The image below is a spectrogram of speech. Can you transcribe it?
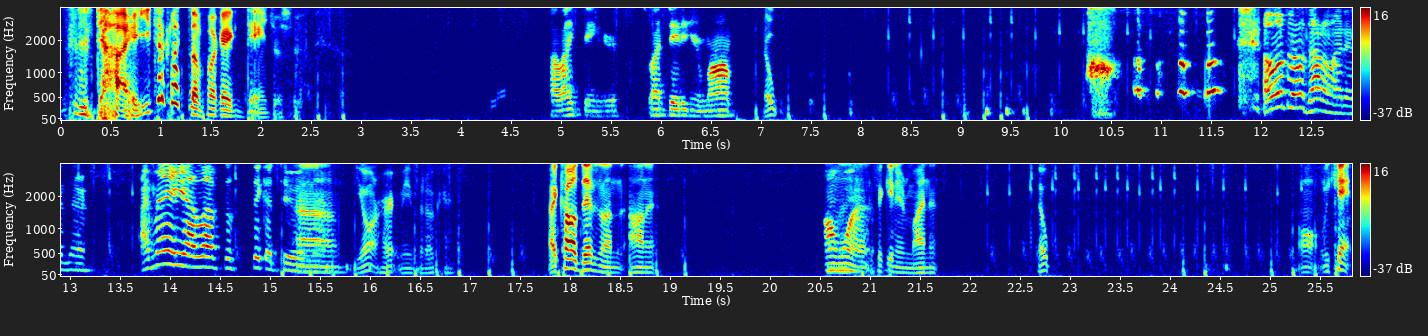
You're gonna die. You took like the fucking dangerous route. I like danger. So I dated your mom. Nope. I won't throw dynamite in there. I may have left a stick or two in there. Um, you won't hurt me, but okay. I called dibs on on it. On Unless- what? If we can even mine it. Nope. Oh, we can't.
